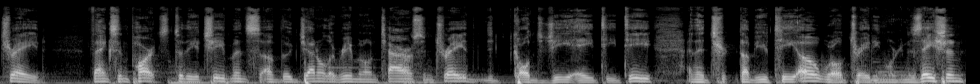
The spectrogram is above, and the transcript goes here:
trade. thanks in parts to the achievements of the General Agreement on Tariffs and Trade, called GATT, and the WTO, World Trading Organization.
